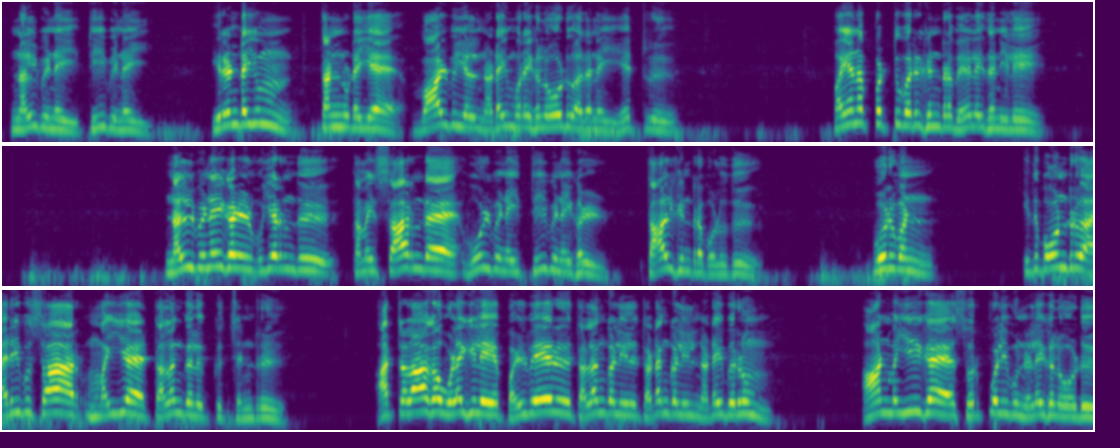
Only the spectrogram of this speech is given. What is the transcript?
நல்வினை தீவினை இரண்டையும் தன்னுடைய வாழ்வியல் நடைமுறைகளோடு அதனை ஏற்று பயணப்பட்டு வருகின்ற வேலைதனிலே நல்வினைகள் உயர்ந்து தம்மை சார்ந்த ஊழ்வினை தீவினைகள் தாழ்கின்ற பொழுது ஒருவன் இதுபோன்று அறிவுசார் மைய தலங்களுக்கு சென்று ஆற்றலாக உலகிலே பல்வேறு தலங்களில் தடங்களில் நடைபெறும் ஆன்மீக சொற்பொழிவு நிலைகளோடு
